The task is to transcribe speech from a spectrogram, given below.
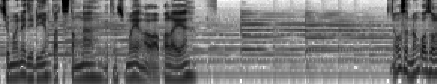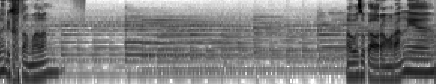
cuma ini jadinya empat setengah gitu. Cuma ya nggak apa-apa lah ya. Aku seneng kok soalnya di kota Malang. Aku suka orang-orangnya.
